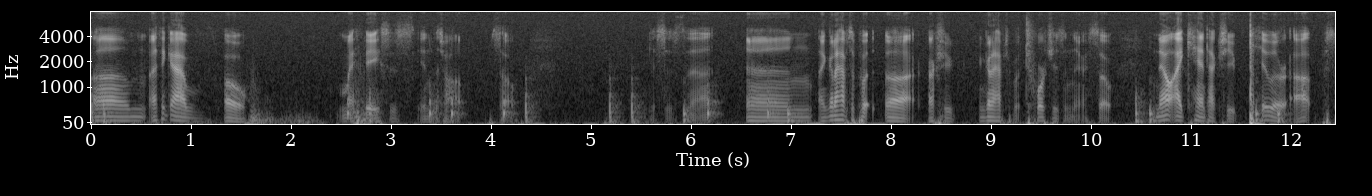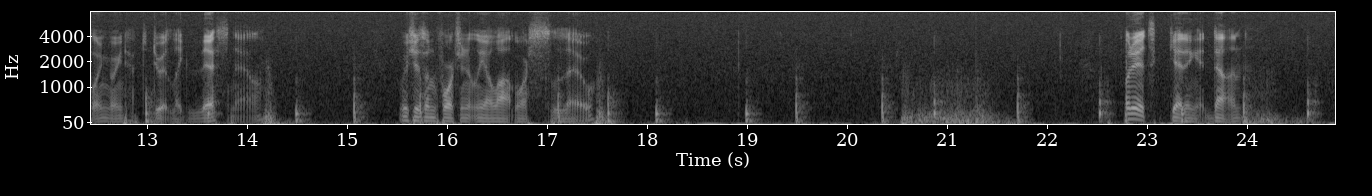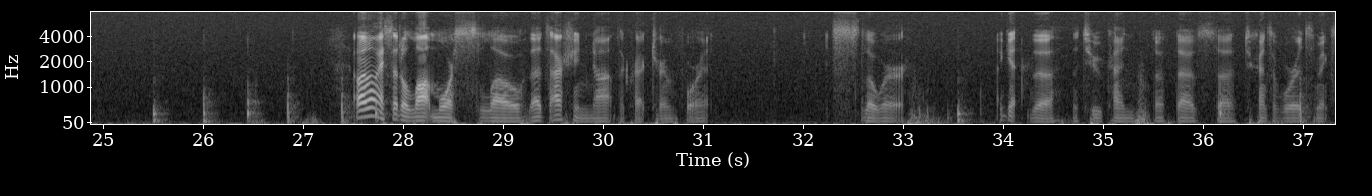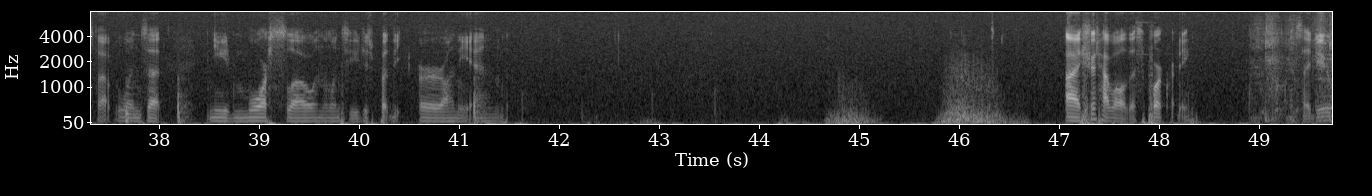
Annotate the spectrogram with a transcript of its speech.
Um, I think I have... Oh. My face is in the top, so... This is that. And I'm gonna have to put... Uh, actually, I'm gonna have to put torches in there, so... Now I can't actually pillar up, so I'm going to have to do it like this now. Which is unfortunately a lot more slow. But it's getting it done. I know, I said a lot more slow. That's actually not the correct term for it. It's slower. I get the the two kind of those uh, two kinds of words mixed up. The ones that need more slow and the ones you just put the er on the end. I should have all this pork ready. Yes, I do.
